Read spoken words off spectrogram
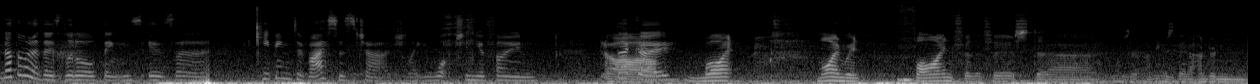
Another one of those little things is uh, keeping devices charged, like your watch and your phone. How'd that Uh, go? Mine, mine went fine for the first. Uh, what was it? I think it was about 100 and,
